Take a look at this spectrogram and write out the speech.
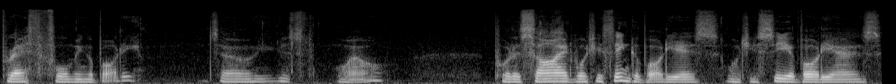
Breath forming a body. So you just, well, put aside what you think a body is, what you see a body as,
